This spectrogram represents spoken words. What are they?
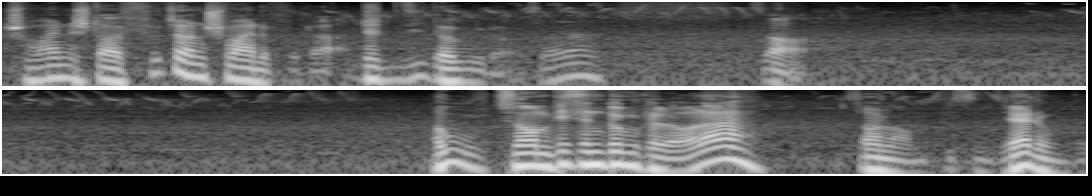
Schweinestall füttern, Schweinefutter. Das sieht doch gut aus, oder? So. Oh, so ein bisschen dunkel, oder? So, noch ein bisschen sehr dunkel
